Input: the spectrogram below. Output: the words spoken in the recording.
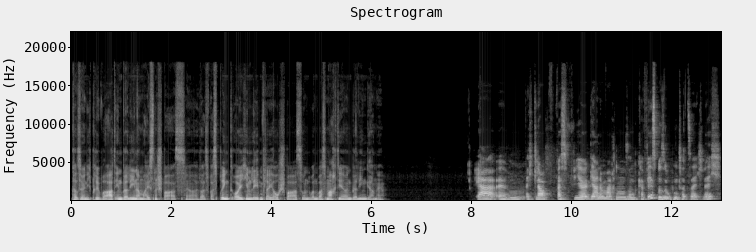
persönlich privat in Berlin am meisten Spaß? Ja, was, was bringt euch im Leben vielleicht auch Spaß und, und was macht ihr in Berlin gerne? Ja, ähm, ich glaube, was wir gerne machen, sind Cafés besuchen tatsächlich.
